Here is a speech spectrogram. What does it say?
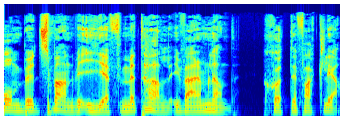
ombudsman vid IF Metall i Värmland, skött det fackliga.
